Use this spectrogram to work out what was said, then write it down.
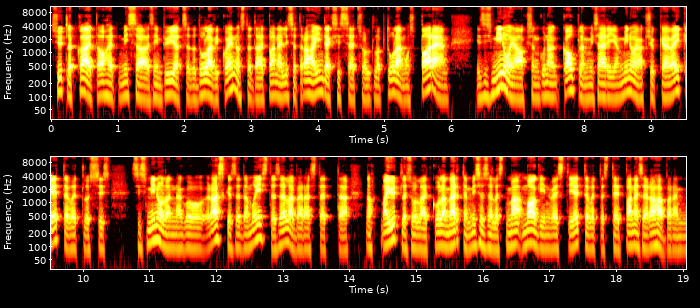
siis ütleb ka, et oh, et mis sa siin püüad seda tulevikku ennustada, et pane lihtsalt raha indeksisse, et sul tuleb tulemus parem. ja siis minu jaoks on, kuna kauplemisäri on minu jaoks niisugune väike ettevõtlus, siis siis minul on nagu raske seda mõista, sellepärast et noh, ma ei ütle sulle, et kuule, Märten, mis sa sellest ma-, Maaginvesti ettevõttest teed, pane see raha parem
